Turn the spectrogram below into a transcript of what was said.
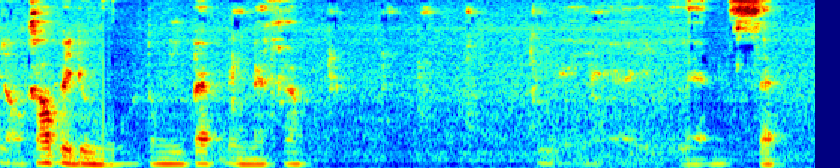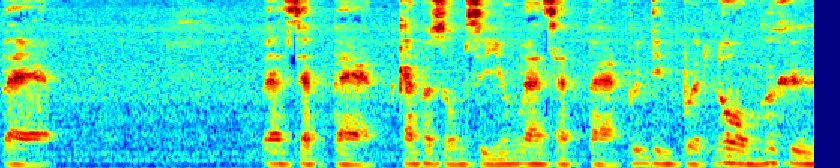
เราเข้าไปดูตรงนี้แป๊บหนึ่งนะครับแลนเซตแปดแลนเซตแปดการผสมสีของแลนเซตแปดพื้นดินเปิดโล่งก็คือ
